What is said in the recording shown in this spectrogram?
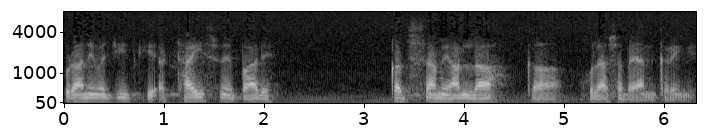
कुरान मजीद के अट्ठाईसवें पारे कदसा में अल्लाह का खुलासा बयान करेंगे।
